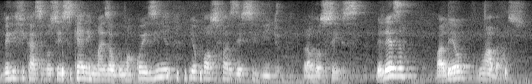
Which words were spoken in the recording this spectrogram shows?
verificar se vocês querem mais alguma coisinha e eu posso fazer esse vídeo para vocês. Beleza? Valeu, um abraço.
